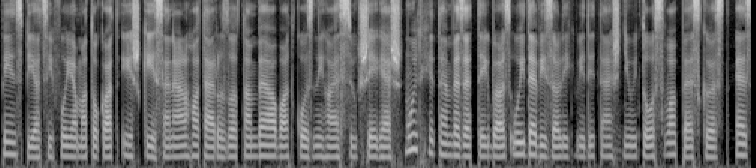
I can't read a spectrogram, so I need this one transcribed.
pénzpiaci folyamatokat, és készen áll határozottan beavatkozni, ha ez szükséges. Múlt héten vezették be az új devizalikviditás nyújtó swap eszközt. Ez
